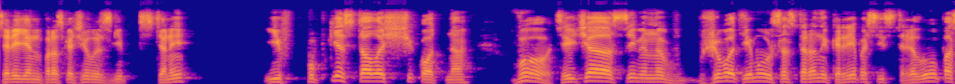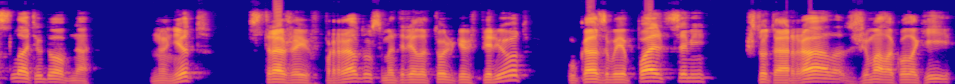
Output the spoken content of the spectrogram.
Середин проскочил изгиб стены, и в пупке стало щекотно. Вот, сейчас именно в живот ему со стороны крепости стрелу послать удобно. Но нет, стража и вправду смотрела только вперед, указывая пальцами, что-то орала, сжимала кулаки.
